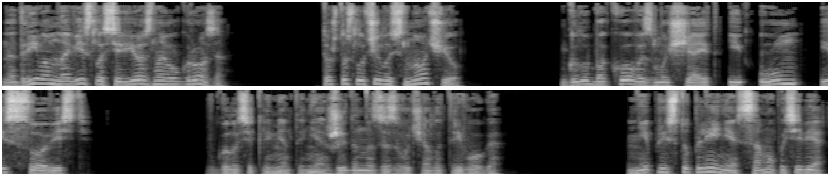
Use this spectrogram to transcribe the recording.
Над Римом нависла серьезная угроза. То, что случилось ночью, глубоко возмущает и ум, и совесть в голосе Климента неожиданно зазвучала тревога. Не преступление само по себе,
